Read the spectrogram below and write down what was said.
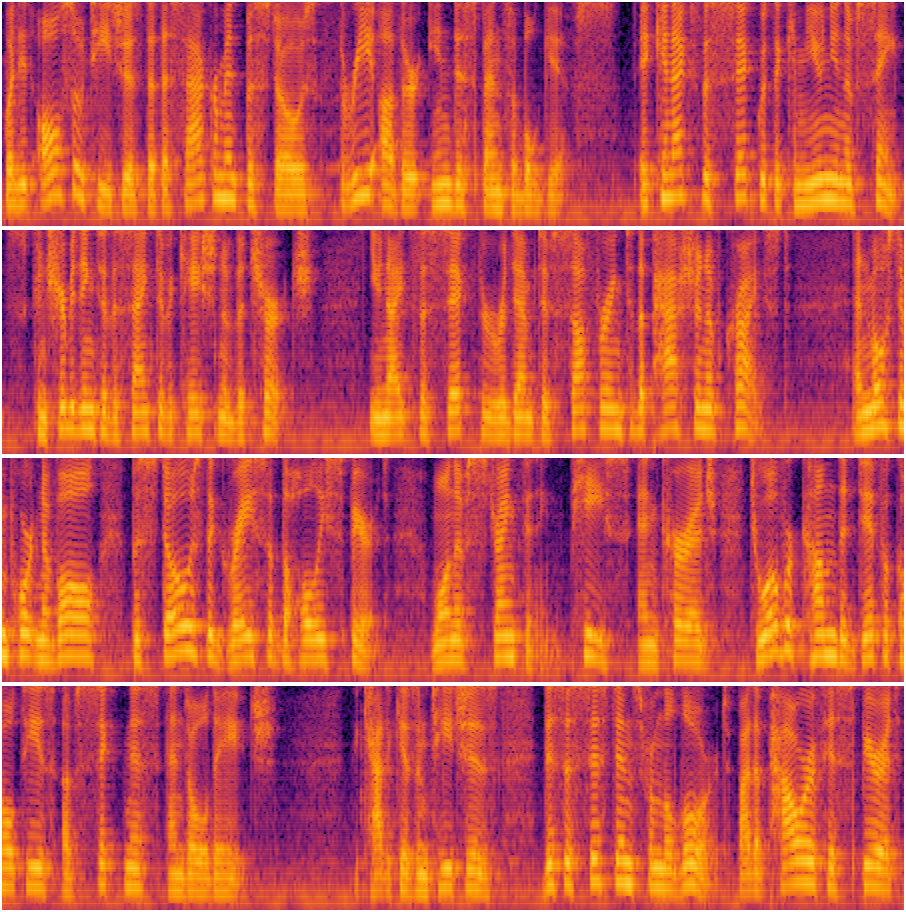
but it also teaches that the sacrament bestows three other indispensable gifts. It connects the sick with the communion of saints, contributing to the sanctification of the Church unites the sick through redemptive suffering to the passion of Christ, and most important of all, bestows the grace of the Holy Spirit, one of strengthening, peace, and courage to overcome the difficulties of sickness and old age. The Catechism teaches this assistance from the Lord by the power of His Spirit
